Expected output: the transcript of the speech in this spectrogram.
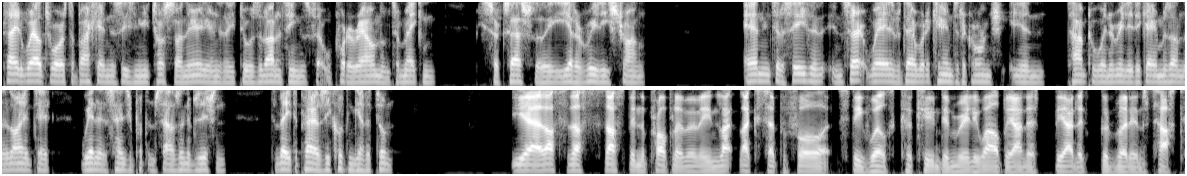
played well towards the back end of the season? He touched on earlier, like there was a lot of things that were put around him to make him be successful. He had a really strong ending to the season in certain ways, but then when it came to the crunch in Tampa, when really the game was on the line to win and essentially put themselves in a position to make the players, he couldn't get it done. Yeah, that's that's that's been the problem. I mean, like like I said before, Steve Wilks cocooned him really well behind a behind a good running attack.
